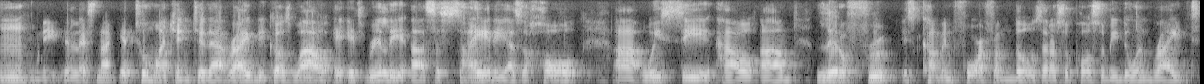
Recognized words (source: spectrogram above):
Mm, Nathan, let's not get too much into that, right? Because wow, it, it's really a society as a whole. Uh, we see how um, little fruit is coming forth from those that are supposed to be doing right.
